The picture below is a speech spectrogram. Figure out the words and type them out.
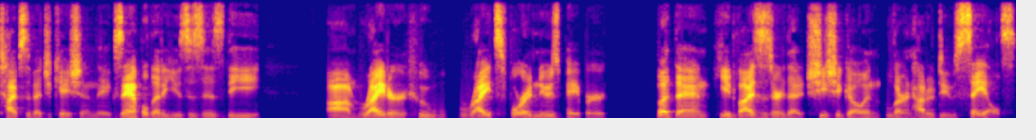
types of education. The example that he uses is the um, writer who writes for a newspaper, but then he advises her that she should go and learn how to do sales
